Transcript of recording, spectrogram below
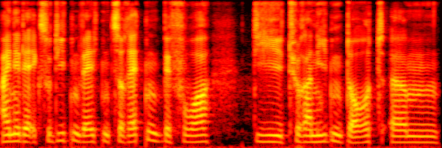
eine der Exoditen-Welten zu retten, bevor die Tyranniden dort ähm,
